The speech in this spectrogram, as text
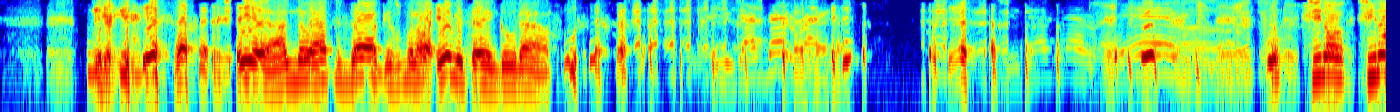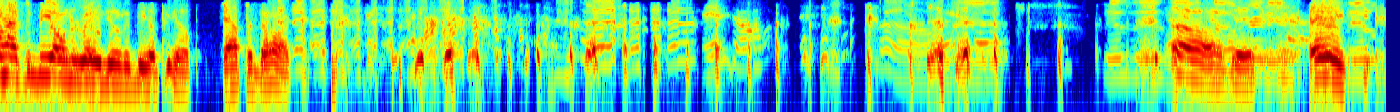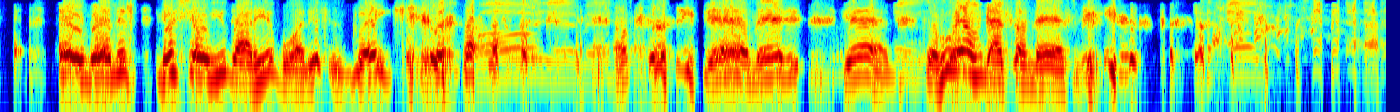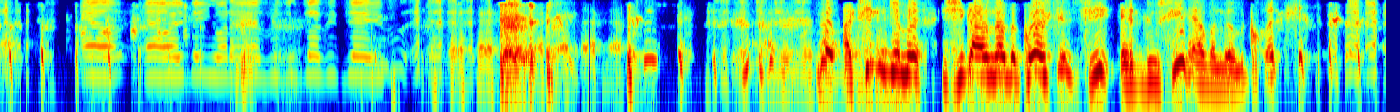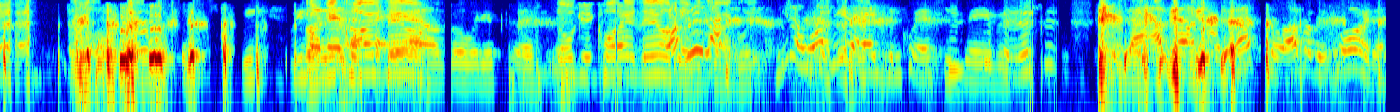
yeah, I know. After dark is when all, everything go down. you got that right. You got that right. Everything. So she don't. She don't have to be on the radio to be a pimp. After dark. and don't. Oh, man. Is, Oh man. Hey, hey man, this this show you got here, boy, this is great. Oh yeah, man. I'm yeah, man. Yeah. So who else got something to ask me? Al, Al, anything you want to ask Mr. Jesse James? no, she can give me. She got another question. She and do she have another question? We, we Don't get quiet now. Go with his question. Don't get quiet now, Oh, you don't- You don't want me to ask them questions, baby. 'Cause I, I'm not so I'm a reporter.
